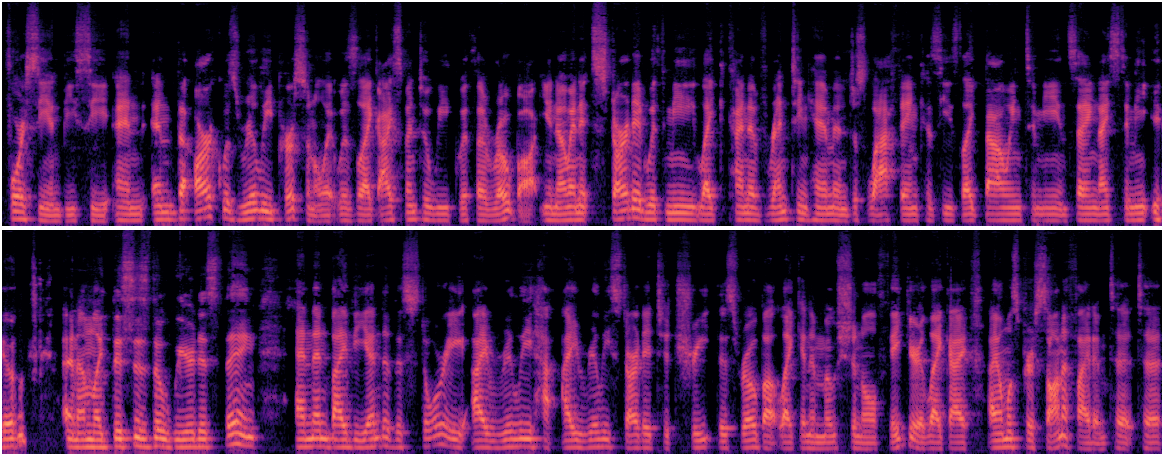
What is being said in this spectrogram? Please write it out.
for CNBC, and and the arc was really personal. It was like I spent a week with a robot, you know, and it started with me like kind of renting him and just laughing because he's like bowing to me and saying "nice to meet you," and I'm like, this is the weirdest thing and then by the end of the story i really ha- i really started to treat this robot like an emotional figure. Like i i almost personified him to to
